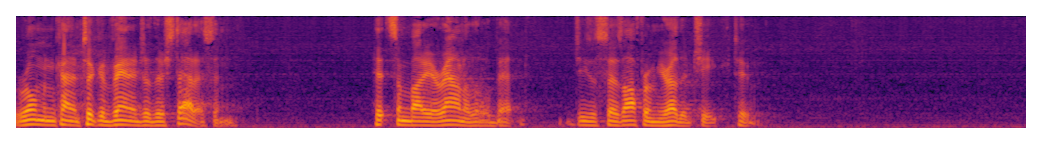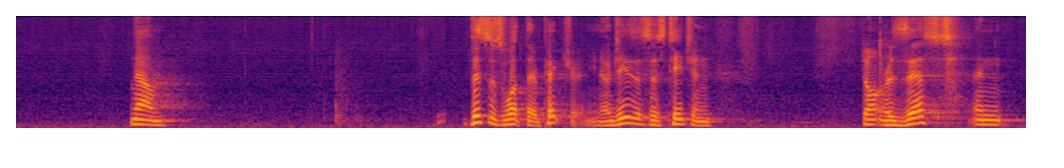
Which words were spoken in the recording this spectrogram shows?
the Roman kind of took advantage of their status and hit somebody around a little bit. Jesus says, offer them your other cheek, too. Now, this is what they're picturing. You know, Jesus is teaching don't resist an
